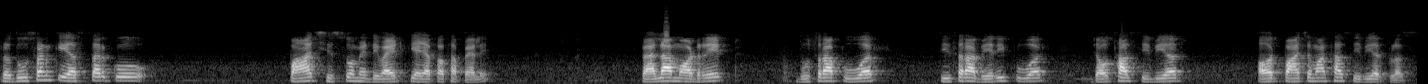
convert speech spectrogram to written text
प्रदूषण के स्तर को पाँच हिस्सों में डिवाइड किया जाता था पहले। पहला मॉडरेट दूसरा पुअर तीसरा वेरी पुअर चौथा सीवियर और पांचवा था सीवियर प्लस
